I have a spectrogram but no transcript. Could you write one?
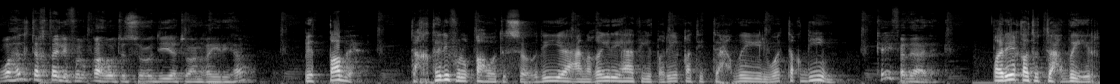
وهل تختلف القهوة السعودية عن غيرها؟ بالطبع تختلف القهوة السعودية عن غيرها في طريقة التحضير والتقديم. كيف ذلك؟ طريقة التحضير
